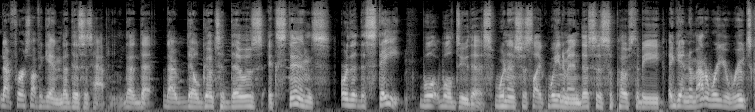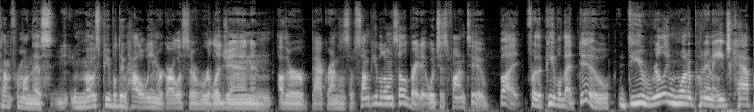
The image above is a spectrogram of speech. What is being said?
that first off, again, that this is happening. That that that they'll go to those extents or that the state will will do this when it's just like wait a minute this is supposed to be again no matter where your roots come from on this most people do halloween regardless of religion and other backgrounds and stuff some people don't celebrate it which is fine too but for the people that do do you really want to put an age cap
